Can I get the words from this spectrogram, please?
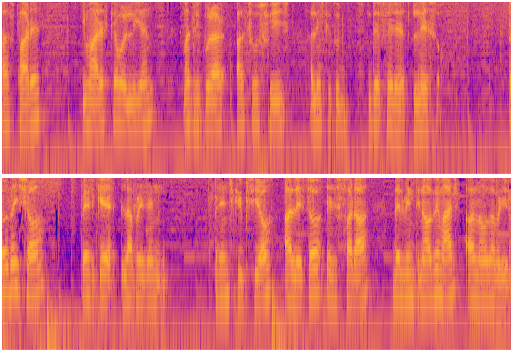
als pares i mares que volien matricular els seus fills a l'Institut de fer l'ESO. Tot això perquè la present preinscripció a l'ESO es farà del 29 de març al 9 d'abril.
